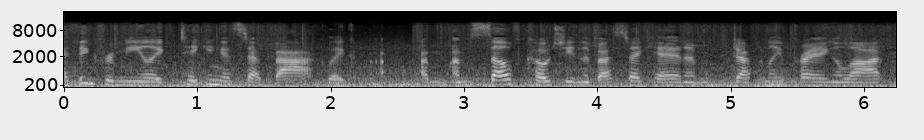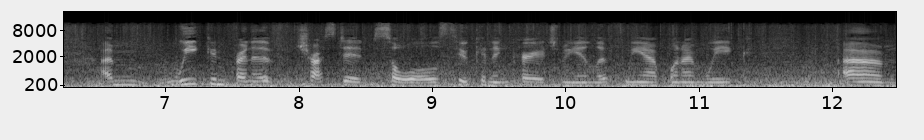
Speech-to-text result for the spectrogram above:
I think for me, like taking a step back, like I'm, I'm self coaching the best I can. I'm definitely praying a lot. I'm weak in front of trusted souls who can encourage me and lift me up when I'm weak. Um,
